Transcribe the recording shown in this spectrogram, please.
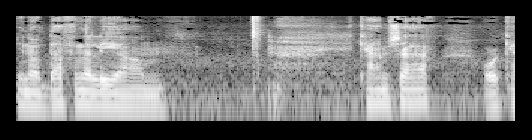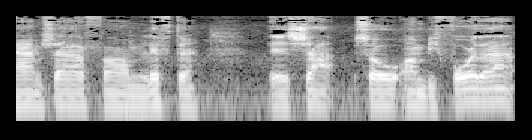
you know, definitely um, camshaft or camshaft um, lifter is shot. So um, before that,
